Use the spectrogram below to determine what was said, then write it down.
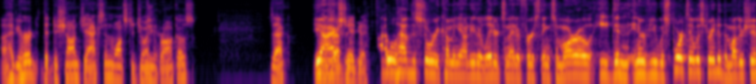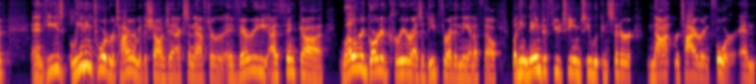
Uh, have you heard that DeSean Jackson wants to join sure. the Broncos? Zack? Yeah, actually, JJ. I will have the story coming out either later tonight or first thing tomorrow. He did an interview with Sports Illustrated, the mothership, and he's leaning toward retirement. DeSean Jackson after a very, I think, uh, well-regarded career as a deep threat in the NFL, but he named a few teams he would consider not retiring for, and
